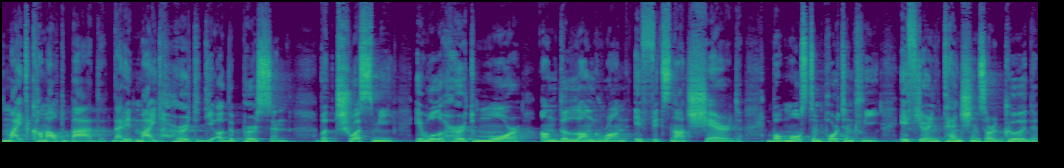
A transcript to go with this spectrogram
might come out bad, that it might hurt the other person. But trust me, it will hurt more on the long run if it's not shared. But most importantly, if your intentions are good,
